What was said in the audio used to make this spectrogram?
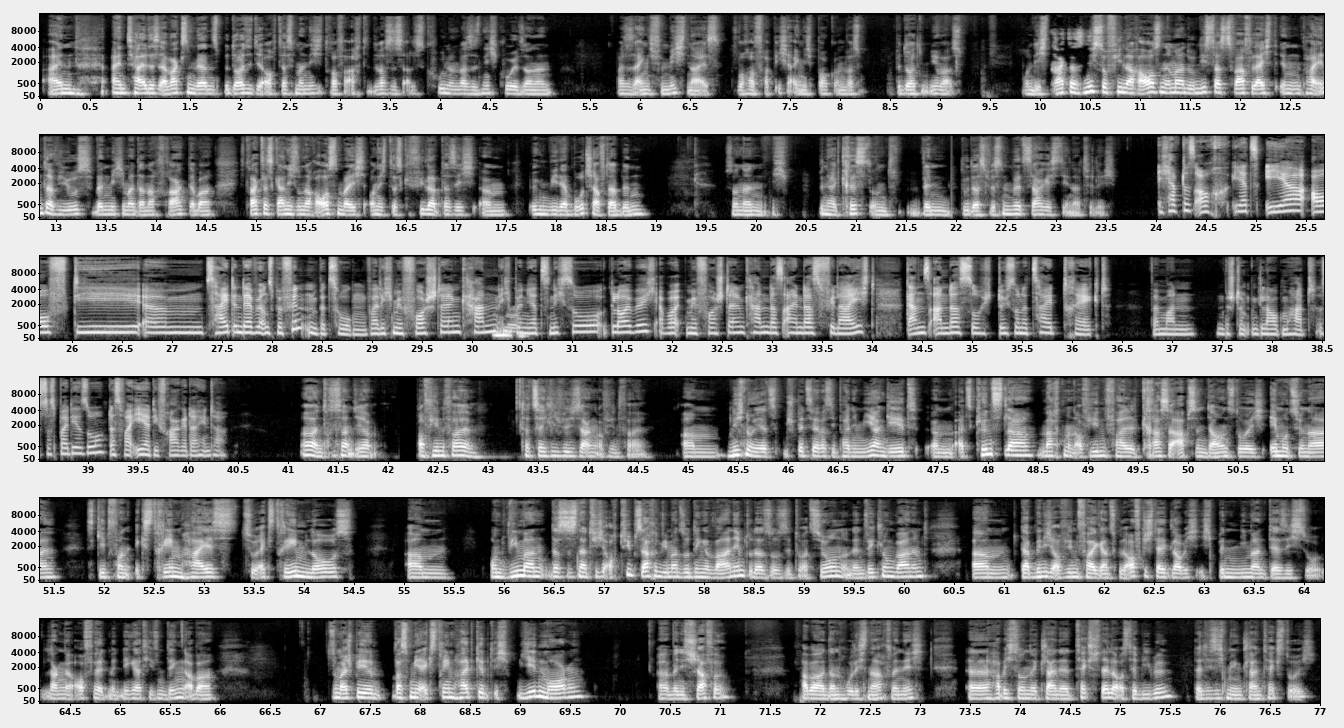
ein, ein Teil des Erwachsenwerdens bedeutet ja auch, dass man nicht darauf achtet, was ist alles cool und was ist nicht cool, sondern was ist eigentlich für mich nice? Worauf habe ich eigentlich Bock und was bedeutet mir was? Und ich trage das nicht so viel nach außen immer. Du liest das zwar vielleicht in ein paar Interviews, wenn mich jemand danach fragt, aber ich trage das gar nicht so nach außen, weil ich auch nicht das Gefühl habe, dass ich ähm, irgendwie der Botschafter bin, sondern ich bin halt Christ und wenn du das wissen willst, sage ich dir natürlich. Ich habe das auch jetzt eher auf die ähm, Zeit, in der wir uns befinden, bezogen, weil ich mir vorstellen kann, mhm. ich bin jetzt nicht so gläubig, aber mir vorstellen kann, dass einen das vielleicht ganz anders so, durch so eine Zeit trägt, wenn man einen bestimmten Glauben hat. Ist das bei dir so? Das war eher die Frage dahinter. Ah, interessant, ja. Auf jeden Fall. Tatsächlich würde ich sagen, auf jeden Fall. Ähm, nicht nur jetzt speziell, was die Pandemie angeht. Ähm, als Künstler macht man auf jeden Fall krasse Ups und Downs durch, emotional. Es geht von extrem heiß zu extrem lows. Ähm, und wie man, das ist natürlich auch Typsache, wie man so Dinge wahrnimmt oder so Situationen und Entwicklung wahrnimmt. Ähm, da bin ich auf jeden Fall ganz gut aufgestellt, glaube ich. Ich bin niemand, der sich so lange aufhält mit negativen Dingen, aber zum Beispiel, was mir extrem Halt gibt, ich jeden Morgen, äh, wenn ich es schaffe, aber dann hole ich es nach, wenn nicht, äh, habe ich so eine kleine Textstelle aus der Bibel. Da lese ich mir einen kleinen Text durch.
